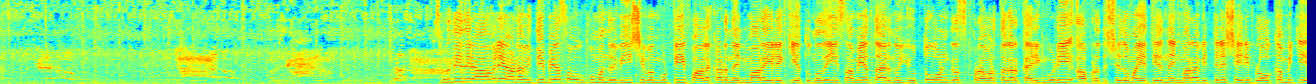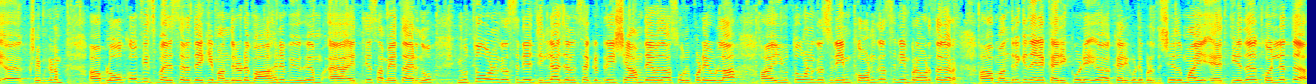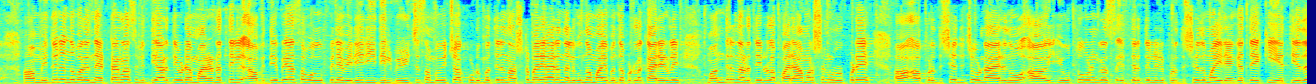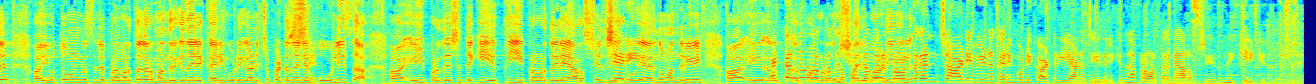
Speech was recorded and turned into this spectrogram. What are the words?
സ്മൃതി ഇന്ന് രാവിലെയാണ് വിദ്യാഭ്യാസ വകുപ്പ് മന്ത്രി വി. ശിവൻകുട്ടി പാലക്കാട് നെന്മാറയിലേക്ക് എത്തുന്നത്. ഈ സമയത്തായിരുന്നു യൂത്ത് കോൺഗ്രസ് പ്രവർത്തകർ കരിങ്കൊടി പ്രതിഷേധമായി എത്തിയത്. നെന്മാറ വിത്തനശ്ശേരി ബ്ലോക്ക് കമ്മിറ്റി ക്ഷമിക്കണം ബ്ലോക്ക് ഓഫീസ് പരിസരത്തേക്ക് മന്ത്രിയുടെ വാഹന വ്യൂഹം എത്തിയ സമയത്തായിരുന്നു യൂത്ത് കോൺഗ്രസിന്റെ ജില്ലാ ജനറൽ സെക്രട്ടറി ശ്യാം ദേവദാസ് ഉൾപ്പെടെയുള്ള യൂത്ത് കോൺഗ്രസിനെയും കോൺഗ്രസിനെയും പ്രവർത്തകർ മന്ത്രിക്ക് നേരെ കരിക്കൊടി കരിക്കുടി പ്രതിഷേധവുമായി എത്തിയത്. കൊല്ലത്ത് മിഥുൻ എന്ന് പറയുന്ന എട്ടാം ക്ലാസ് വിദ്യാർത്ഥിയുടെ മരണത്തിൽ വിദ്യാഭ്യാസ വകുപ്പിന് വലിയ രീതിയിൽ വീഴ്ച സംഭവിച്ചു. ആ കുടുംബത്തിന് നഷ്ടപരിഹാരം നൽകുന്നതുമായി ബന്ധപ്പെട്ടുള്ള കാര്യങ്ങളിൽ മന്ത്രി നടത്തിയിട്ടുള്ള പരാമർശങ്ങൾ ഉൾപ്പെടെ പ്രതിഷേധിച്ചുകൊണ്ടായിരുന്നു യൂത്ത് കോൺഗ്രസ് ഇത്തരത്തിലൊരു പ്രതിഷേധമായി രംഗത്തേക്ക് എത്തിയത്. യൂത്ത് കോൺഗ്രസിന്റെ പ്രവർത്തകർ മന്ത്രിക്ക് നേരെ കരിങ്കൊടി കാണിച്ചു. പെട്ടെന്ന് തന്നെ പോലീസ് ഈ പ്രദേശത്തേക്ക് എത്തി. ഈ പ്രവർത്തകരെ അറസ്റ്റ് ചെയ്ത്. നീക്കുകയായിരുന്നു മന്ത്രി പങ്കെടുക്കുന്ന പരിപാടിയിൽ ചാടി വീണ് കരിങ്കൊടി കാട്ടുകയാണ് ചെയ്തിരിക്കുന്നത്. പ്രവർത്തകനെ അറസ്റ്റ് ചെയ്ത് നീക്കിയിരിക്കുന്നു.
